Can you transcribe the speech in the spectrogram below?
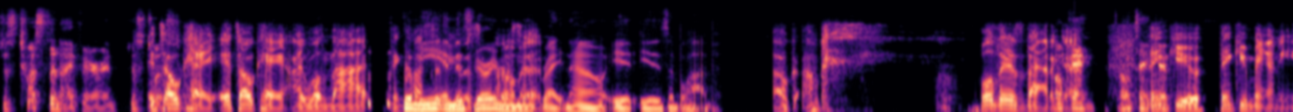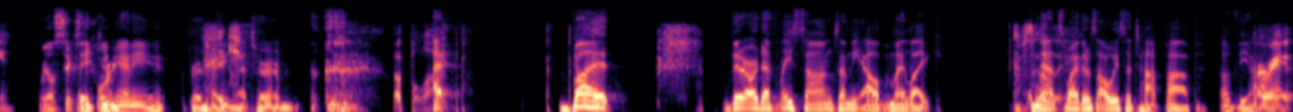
Just twist the knife, Ehren. Just It's twist it. okay. It's okay. I will not think for less me of in you this very moment right now, it is a blob. Okay. okay. well, there's that again. Okay, I'll take Thank it. you. Thank you, Manny. Real 60 Thank you, Manny, for inviting that term. A blob. I, but there are definitely songs on the album I like, Absolutely. and that's why there's always a top bop of the album. All right.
